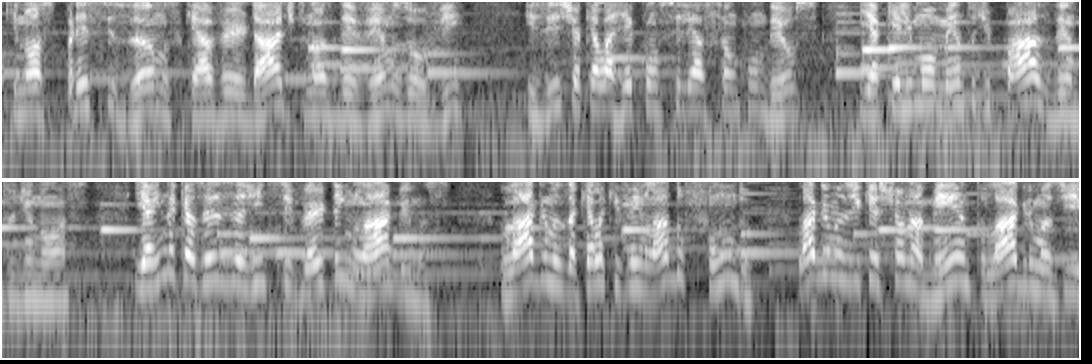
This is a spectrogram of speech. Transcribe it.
que nós precisamos, que é a verdade que nós devemos ouvir, existe aquela reconciliação com Deus e aquele momento de paz dentro de nós. E ainda que às vezes a gente se verta em lágrimas, lágrimas daquela que vem lá do fundo, lágrimas de questionamento, lágrimas de,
